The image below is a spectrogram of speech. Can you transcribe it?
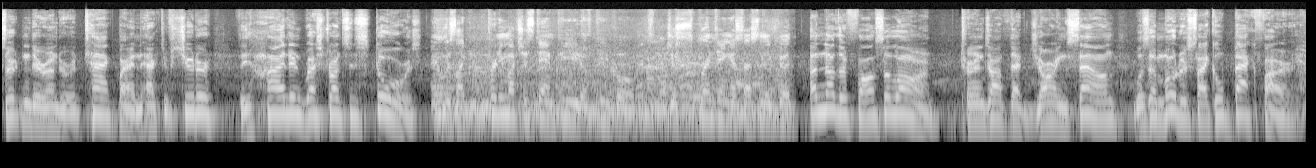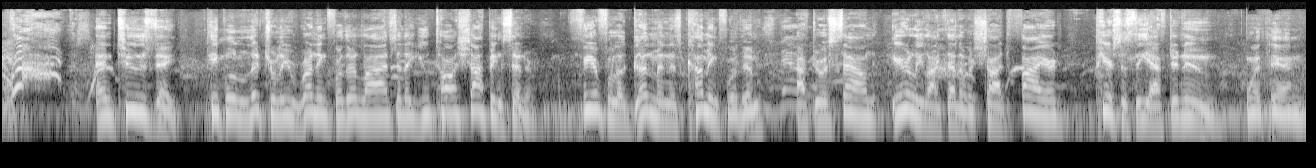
Certain they're under attack by an active shooter, they hide in restaurants and stores. It was like pretty much a stampede of people just sprinting as fast as they could. Another false alarm. Turns out that jarring sound was a motorcycle backfiring. and Tuesday, people literally running for their lives at a Utah shopping center, fearful a gunman is coming for them after a sound eerily like that of a shot fired pierces the afternoon. Within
